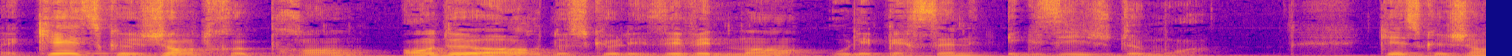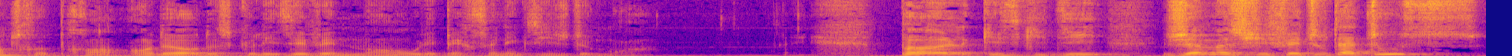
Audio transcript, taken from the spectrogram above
euh, qu'est-ce que j'entreprends en dehors de ce que les événements ou les personnes exigent de moi? Qu'est-ce que j'entreprends en dehors de ce que les événements ou les personnes exigent de moi? Paul, qu'est-ce qu'il dit? Je me suis fait tout à tous.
